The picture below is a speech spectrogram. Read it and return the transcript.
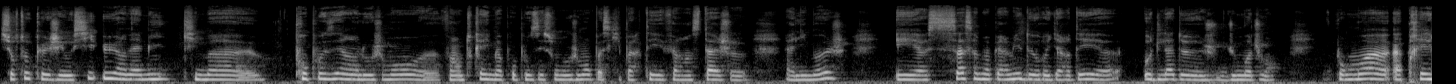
Surtout que j'ai aussi eu un ami qui m'a proposé un logement. Enfin, en tout cas, il m'a proposé son logement parce qu'il partait faire un stage à Limoges. Et euh, ça, ça m'a permis de regarder euh, au-delà de, du mois de juin. Pour moi, après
